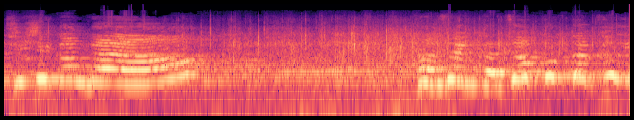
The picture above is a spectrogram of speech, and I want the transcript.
주실 건가요? 감사합니다. 조금 더 크게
